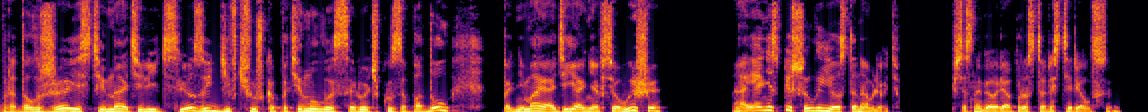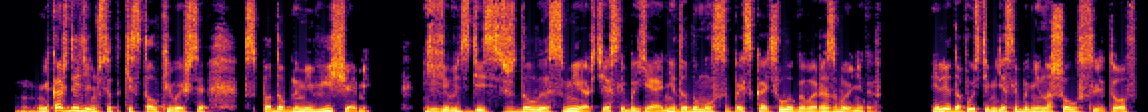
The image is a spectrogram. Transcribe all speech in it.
Продолжая стенать и лить слезы, девчушка потянула сырочку за подол, поднимая одеяние все выше, а я не спешил ее останавливать. Честно говоря, просто растерялся. Не каждый день все-таки сталкиваешься с подобными вещами. Ее ведь здесь ждала смерть, если бы я не додумался поискать логово разбойников. Или, допустим, если бы не нашел следов.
